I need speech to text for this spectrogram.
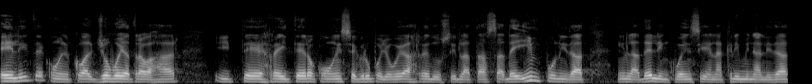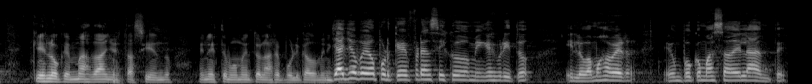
élite con el cual yo voy a trabajar y te reitero, con ese grupo yo voy a reducir la tasa de impunidad en la delincuencia y en la criminalidad, que es lo que más daño está haciendo en este momento en la República Dominicana. Ya yo veo por qué Francisco Domínguez Brito, y lo vamos a ver un poco más adelante,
